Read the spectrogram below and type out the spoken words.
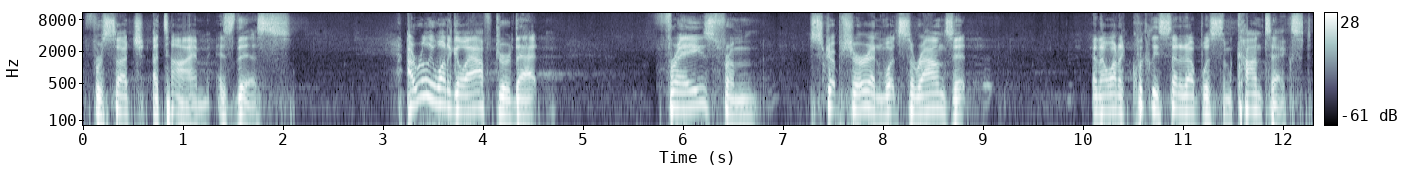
for such a time as this. I really want to go after that phrase from scripture and what surrounds it. And I want to quickly set it up with some context.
